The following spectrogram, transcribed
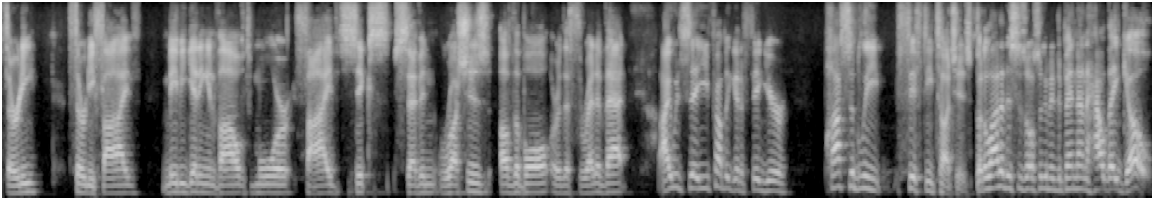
30, 35, maybe getting involved more five, six, seven rushes of the ball or the threat of that. I would say you're probably going to figure possibly 50 touches. But a lot of this is also going to depend on how they go.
